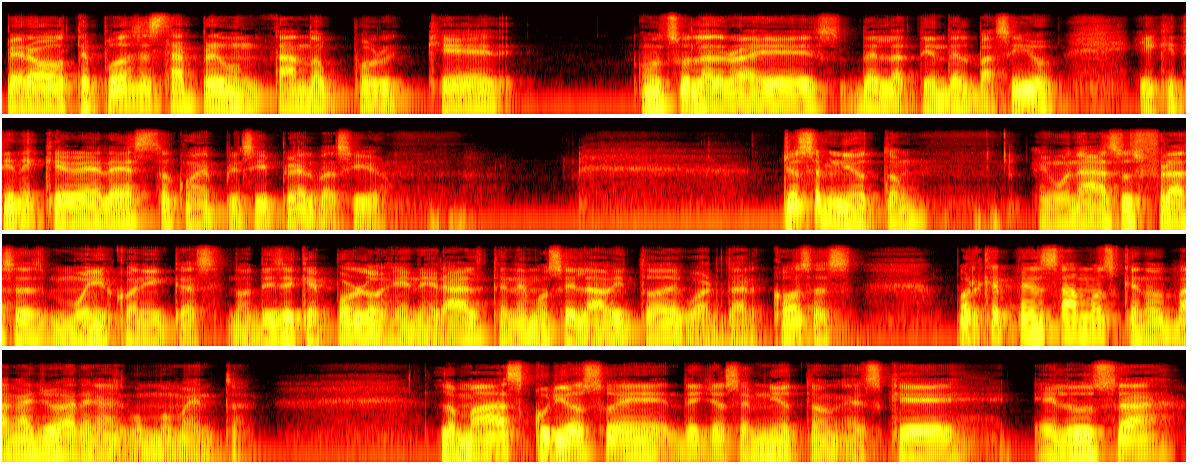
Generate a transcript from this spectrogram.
Pero te puedes estar preguntando por qué uso la raíz del latín del vacío y qué tiene que ver esto con el principio del vacío. Joseph Newton, en una de sus frases muy icónicas, nos dice que por lo general tenemos el hábito de guardar cosas, porque pensamos que nos van a ayudar en algún momento. Lo más curioso de, Joseph Newton es que él usa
